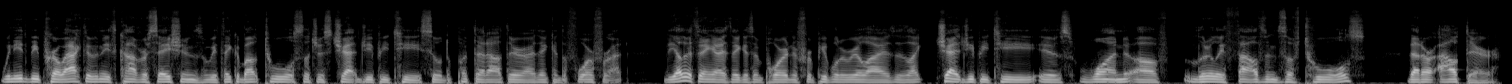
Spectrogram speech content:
we need to be proactive in these conversations. And we think about tools such as Chat GPT. So to put that out there, I think in the forefront. The other thing I think is important for people to realize is like ChatGPT is one of literally thousands of tools that are out there.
